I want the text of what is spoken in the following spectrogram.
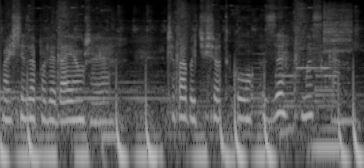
Właśnie zapowiadają, że trzeba być w środku z maskami.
